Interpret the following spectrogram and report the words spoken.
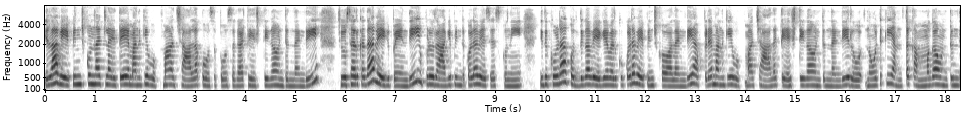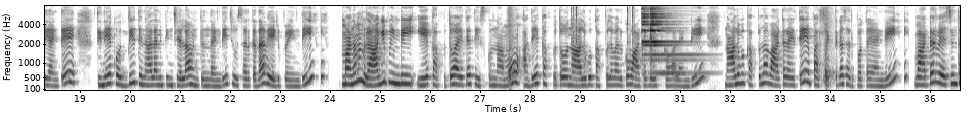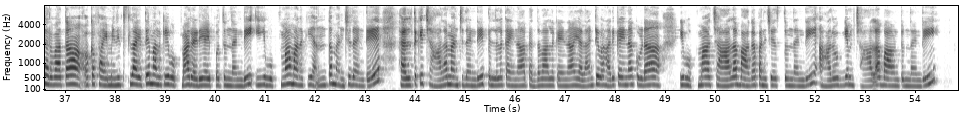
ఇలా వేపించుకున్నట్లయితే మనకి ఉప్మా చాలా పోసపోసగా టేస్టీగా ఉంటుందండి. చూసారు కదా వేగిపోయింది. ఇప్పుడు రాగి పిండి కూడా వేసేసుకుని ఇది కూడా కొద్దిగా వేగే వరకు కూడా వేపించుకోవాలండి. అప్పుడే మనకి ఉప్మా చాలా టేస్టీగా ఉంటుందండి. రో నోటికి ఎంత కమ్మగా ఉంటుంది అంటే తినే కొద్దీ తినాలనిపించేలా ఉంటుందండి. చూసారు కదా వేగిపోయింది. మనం రాగి పిండి ఏ కప్పుతో అయితే తీసుకున్నామో అదే కప్పుతో నాలుగు కప్పుల వరకు వాటర్ వేసుకోవాలండి. నాలుగు కప్పుల వాటర్ అయితే పర్ఫెక్ట్గా సరిపోతాయండి. వాటర్ వేసిన తర్వాత ఒక ఫైవ్ మినిట్స్లో అయితే మనకి ఉప్మా రెడీ అయిపోతుందండి. ఈ ఉప్మా మనకి ఎంత మంచిదంటే హెల్త్కి చాలా మంచిదండి. పిల్లలకైనా పెద్దవాళ్ళకైనా ఎలాంటి వారికైనా కూడా ఈ ఉప్మా చాలా బాగా పనిచేస్తుందండి. ఆరోగ్యం చాలా బాగుంటుందండి.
